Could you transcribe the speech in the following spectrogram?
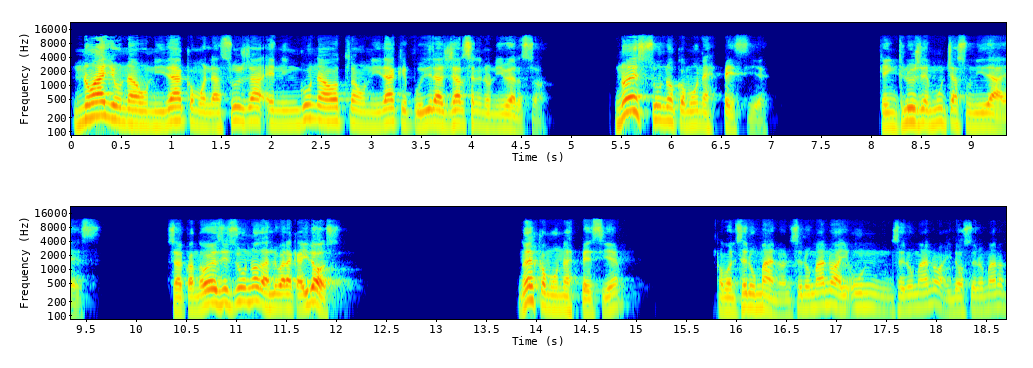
No hay una unidad como la suya en ninguna otra unidad que pudiera hallarse en el universo. No es uno como una especie, que incluye muchas unidades. O sea, cuando vos decís uno, das lugar a que hay dos. No es como una especie, como el ser humano. El ser humano, hay un ser humano, hay dos seres humanos.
